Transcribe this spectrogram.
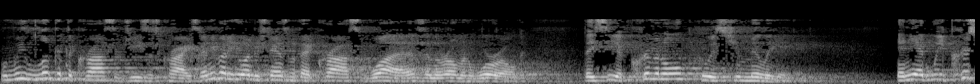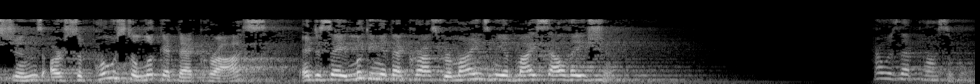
When we look at the cross of Jesus Christ, anybody who understands what that cross was in the Roman world they see a criminal who is humiliated. And yet, we Christians are supposed to look at that cross and to say, looking at that cross reminds me of my salvation. How is that possible?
